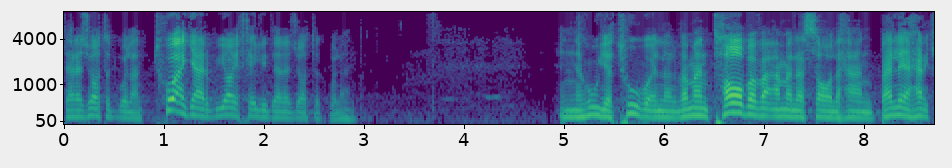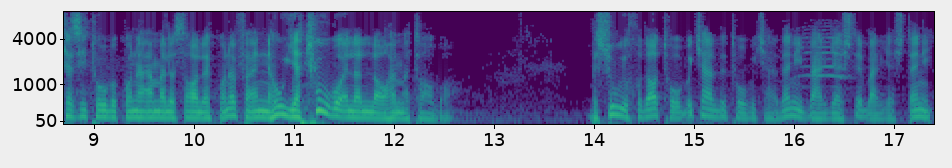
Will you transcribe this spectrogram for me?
درجاتت بلند. تو اگر بیای خیلی درجاتت بلند. انه یتوب و من تاب و عمل صالحا. بله هر کسی توبه کنه عمل صالح کنه فانه یتوب الی الله متابا. به سوی خدا توبه کرده توبه کردنی برگشته برگشتنی.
